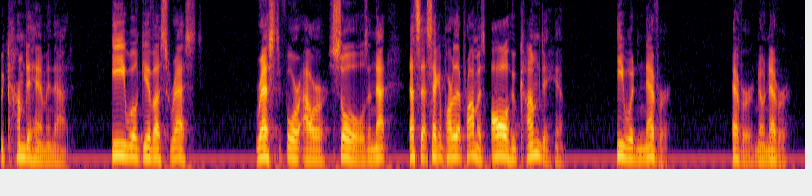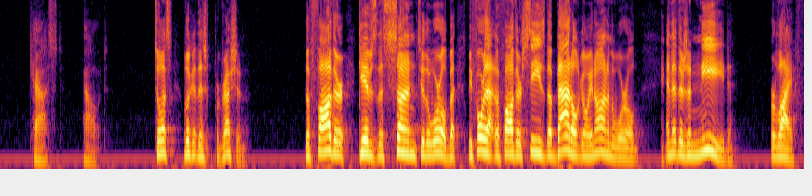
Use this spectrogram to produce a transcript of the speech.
we come to him in that. He will give us rest. Rest for our souls. And that, that's that second part of that promise. All who come to him, he would never, ever, no, never cast out. So let's look at this progression. The Father gives the Son to the world. But before that, the Father sees the battle going on in the world and that there's a need for life.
